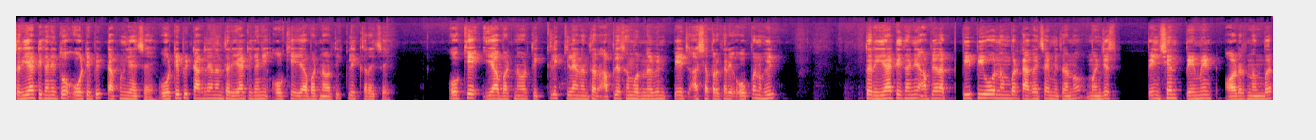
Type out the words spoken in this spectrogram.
तर या ठिकाणी तो ओ टी पी टाकून घ्यायचा आहे. ओ टी पी टाकल्यानंतर या ठिकाणी ओके या बटनावरती क्लिक करायचं आहे. ओके या बटनावरती क्लिक केल्यानंतर आपल्यासमोर नवीन पेज अशा प्रकारे ओपन होईल. तर या ठिकाणी आपल्याला पी पी ओ नंबर टाकायचा आहे मित्रांनो. म्हणजेच pension payment order number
